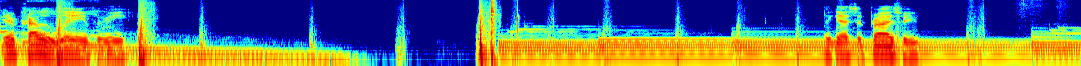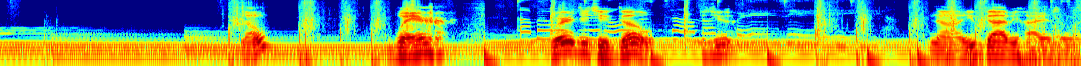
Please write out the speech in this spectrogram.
They're probably waiting for me. Got a surprise for you. No? Where? Where did you go? Did you? Nah, you gotta be hiding somewhere.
